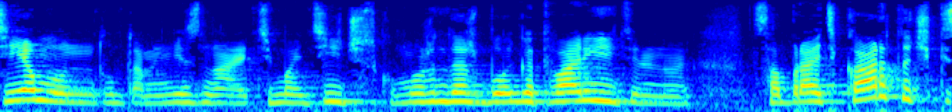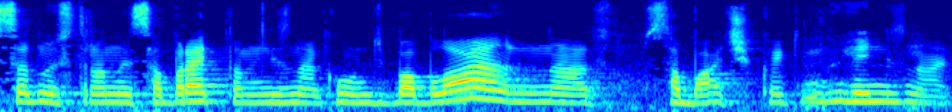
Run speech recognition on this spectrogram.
тему, ну, там, не знаю, тематическую, можно даже благотворительную. Собрать карточки с одной стороны, собрать, там, не знаю, какого-нибудь бабла на собачек, ну, я не знаю.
